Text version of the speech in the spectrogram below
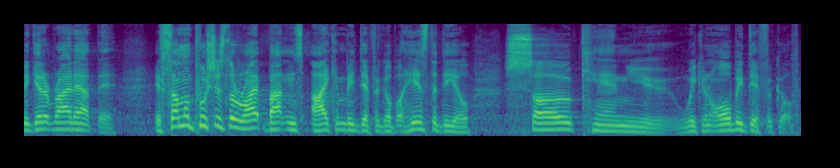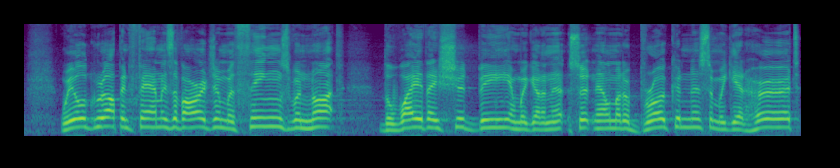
me get it right out there. If someone pushes the right buttons, I can be difficult. But here's the deal so can you. We can all be difficult. We all grew up in families of origin where things were not the way they should be, and we got a certain element of brokenness, and we get hurt,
